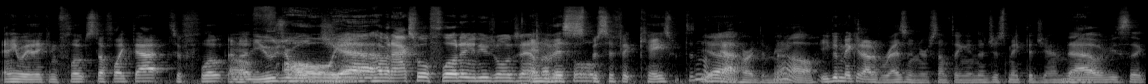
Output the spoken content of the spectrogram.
Anyway, they can float stuff like that to float an Oh, unusual Oh gem. yeah, have an actual floating unusual gem. in That'd this cool. specific case, it doesn't look Yeah. that hard to make. No. You could make it out of resin or something, and then just make the gem. you That know, would be sick.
